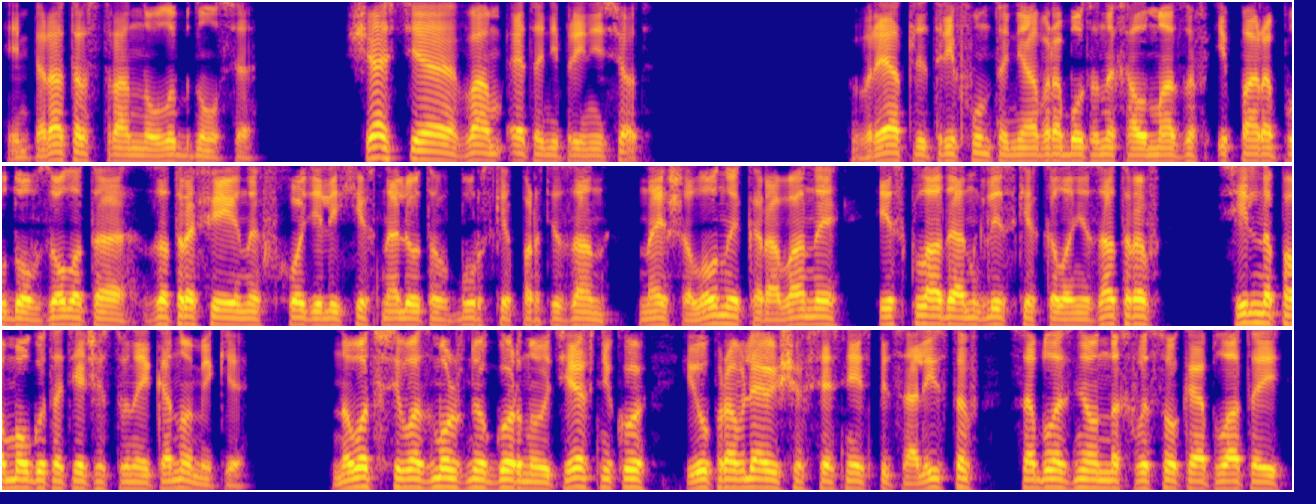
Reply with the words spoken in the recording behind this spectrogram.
император странно улыбнулся, счастья вам это не принесет. Вряд ли три фунта необработанных алмазов и пара пудов золота, затрофеянных в ходе лихих налетов бурских партизан на эшелоны, караваны и склады английских колонизаторов, сильно помогут отечественной экономике, но вот всевозможную горную технику и управляющихся с ней специалистов, соблазненных высокой оплатой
